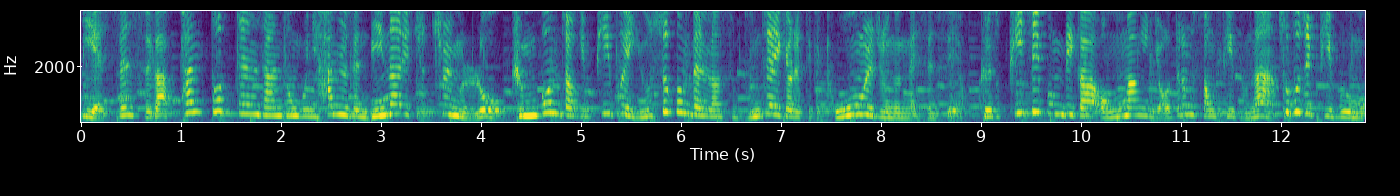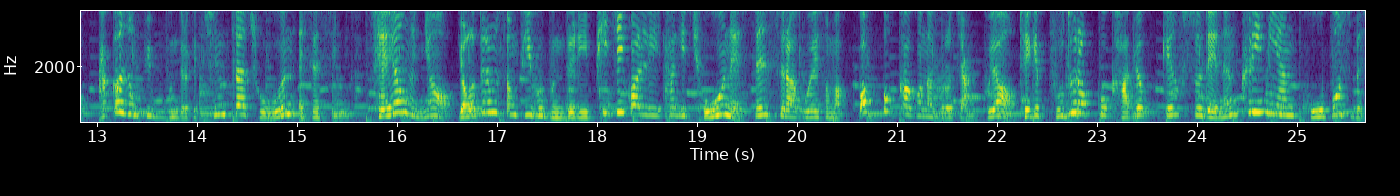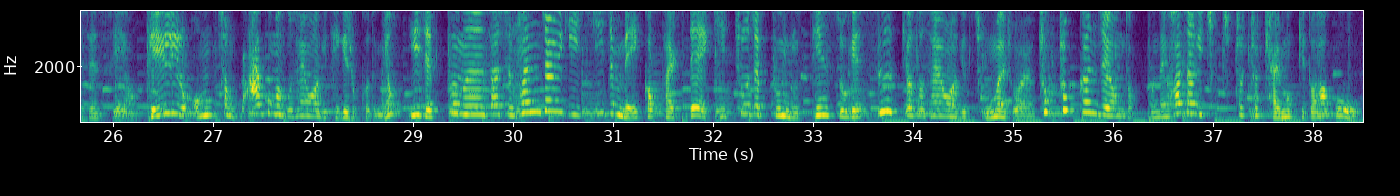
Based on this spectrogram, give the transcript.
이 에센스가 판토텐산 성분이 함유된 미나리 추출물로 근본적인 피부의 유수분 밸런스 문제 해결에 되게 도움을 주는 에센스예요. 그래서 피지 분비가 엉망인 여드름성 피부나 수부지 피부, 뭐 악건성 피부분들에게 진짜 좋은 에센스입니다. 제형은요. 여드름성 피부분들이 피지 관리하기 좋은 에센스라고 해서 막 뻑뻑하거나 그러지 않고요. 되게 부드럽고 가볍게 흡수되는 크리미한 고보습 에센스예요. 데일리로 엄청 마구마구 사용하기 되게 좋거든요. 이 제품은 사실 사실 환절기 시즌 메이크업 할 때 기초 제품 루틴 속에 쓱 껴서 사용하기도 정말 좋아요. 촉촉한 제형 덕분에 화장이 촉촉촉촉 잘 먹기도 하고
